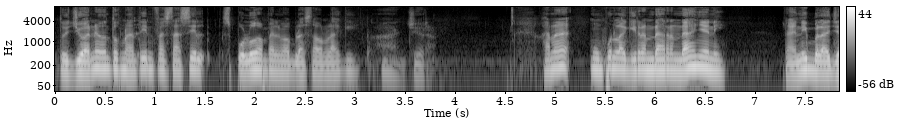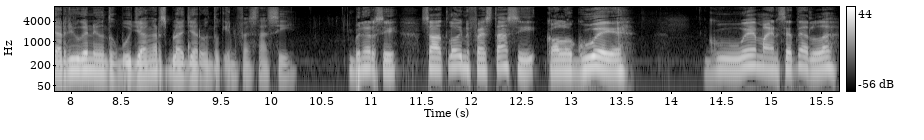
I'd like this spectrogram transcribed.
tujuannya untuk nanti investasi 10 sampai 15 tahun lagi Anjir. karena mumpun lagi rendah-rendahnya nih nah ini belajar juga nih untuk bujangers belajar untuk investasi Bener sih. Saat lo investasi, kalau gue ya, gue mindsetnya adalah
